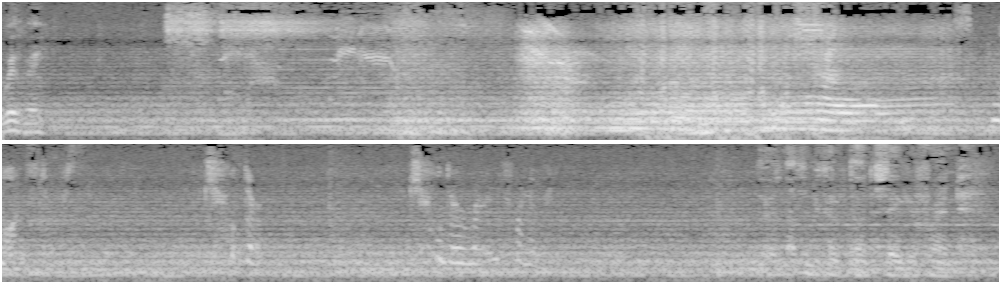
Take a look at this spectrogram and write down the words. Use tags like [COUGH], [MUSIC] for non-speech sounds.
With me. Monsters. Killed her. Killed her right in front of me. There's nothing we could have done to save your friend.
